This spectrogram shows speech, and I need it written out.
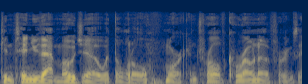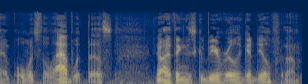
continue that mojo with a little more control of Corona, for example, which they'll have with this, you know, I think this could be a really good deal for them.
